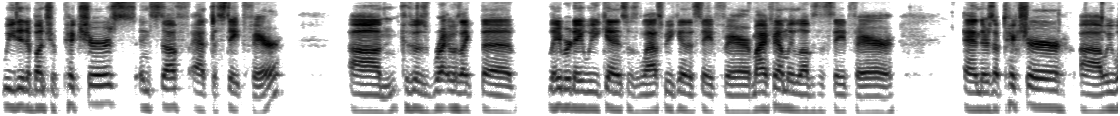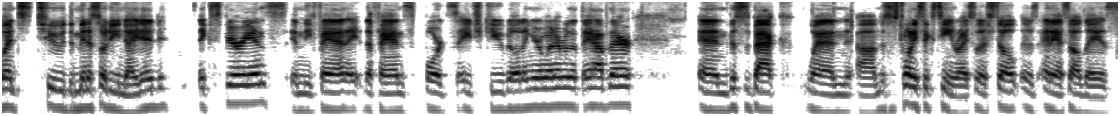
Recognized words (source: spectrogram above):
we did a bunch of pictures and stuff at the state fair. Um, because it was right, it was like the Labor Day weekend, so it was the last weekend of the state fair. My family loves the state fair. And there's a picture. Uh, we went to the Minnesota United experience in the fan the fan sports HQ building or whatever that they have there. And this is back when um, this is 2016, right? So there's still it was NASL days.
